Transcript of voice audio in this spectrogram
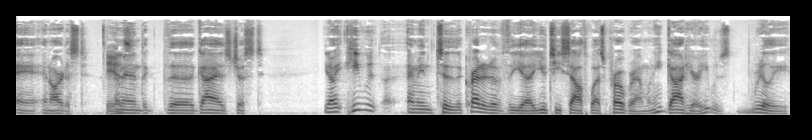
a, an artist. He I is. mean, the the guy is just you know, he was I mean, to the credit of the uh, UT Southwest program, when he got here, he was really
